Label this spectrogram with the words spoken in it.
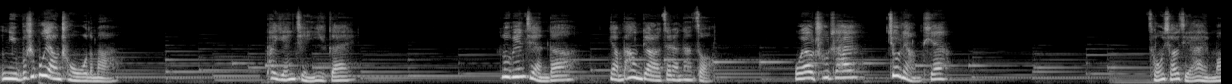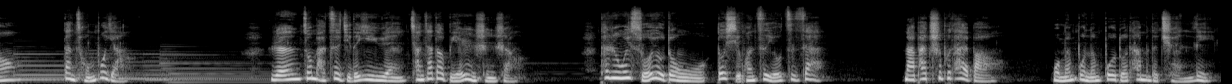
你不是不养宠物的吗？”他言简意赅：“路边捡的，养胖点再让他走。我要出差，就两天。”从小姐爱猫，但从不养。人总把自己的意愿强加到别人身上。他认为所有动物都喜欢自由自在，哪怕吃不太饱，我们不能剥夺他们的权利。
